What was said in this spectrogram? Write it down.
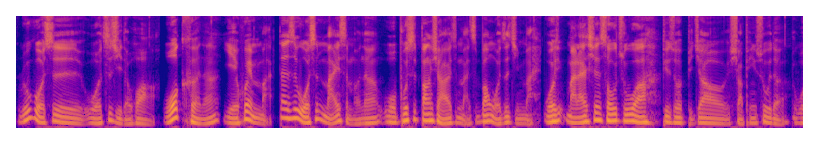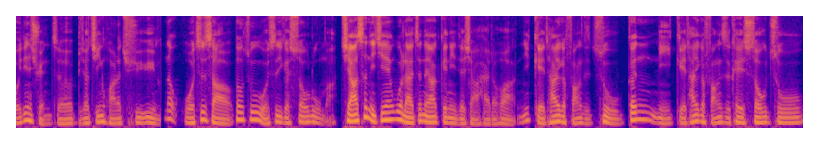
如果是我自己的话，我可能也会买，但是我是买什么呢？我不是帮小孩子买，是帮我自己买。我买来先收租啊，比如说比较小平数的，我一定选择比较精华的区域。那我至少收租，我是一个收入嘛。假设你今天未来真的要给你的小孩的话，你给他一个房子住，跟你给他一个房子可以收租，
